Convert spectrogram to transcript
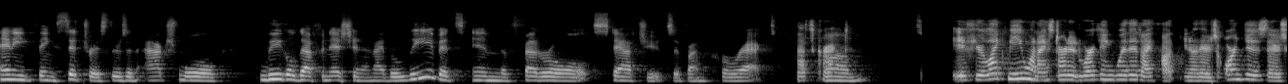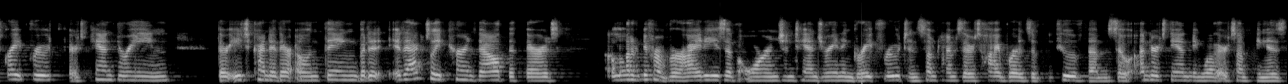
anything citrus. There's an actual legal definition, and I believe it's in the federal statutes, if I'm correct. That's correct. Um, if you're like me, when I started working with it, I thought, you know, there's oranges, there's grapefruit, there's tangerine. They're each kind of their own thing. But it, it actually turns out that there's a lot of different varieties of orange and tangerine and grapefruit. And sometimes there's hybrids of the two of them. So understanding whether something is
